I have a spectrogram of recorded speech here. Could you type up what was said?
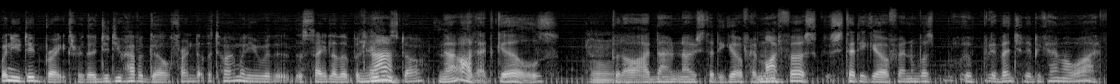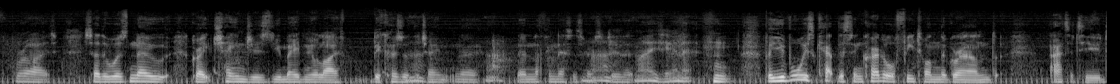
When you did break through, though, did you have a girlfriend at the time when you were the, the sailor that became no, the star? no, I'd had girls. Mm. But I had no, no steady girlfriend. My first steady girlfriend was eventually became my wife. Right. So there was no great changes you made in your life because of the change. No, No. no, nothing necessary to do that. amazing, isn't it? but you've always kept this incredible feet on the ground attitude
